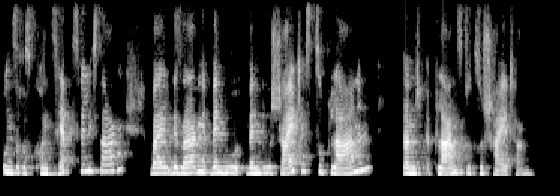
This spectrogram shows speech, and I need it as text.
unseres Konzepts, will ich sagen, weil wir sagen, wenn du, wenn du scheiterst zu planen, dann planst du zu scheitern.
